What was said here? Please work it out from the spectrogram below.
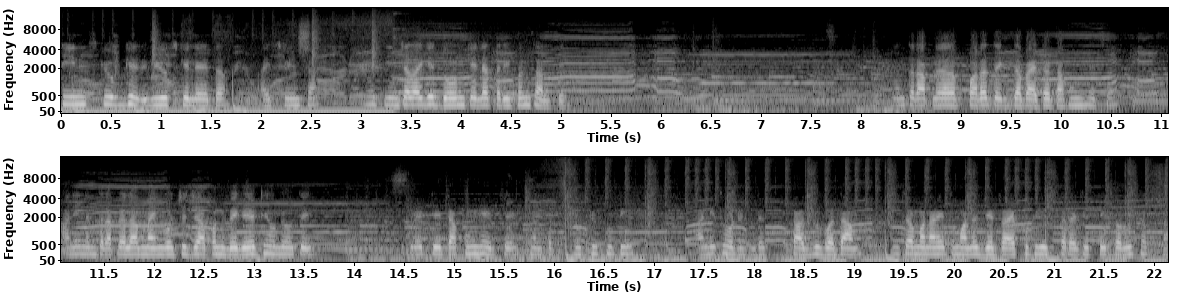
तीन क्यूब घे यूज केले आहेत आईस्क्रीमच्या मी तीनच्या जागी दोन केल्या तरी पण चालते. नंतर आपल्याला परत एकदा बॅटर टाकून घ्यायचं. आणि नंतर आपल्याला मँगोचे जे आपण वेगळे ठेवले होते तिकडे ते टाकून घ्यायचे. नंतर फ्रुटी फुटी आणि थोडे काजू बदाम. तुमच्या मनाने तुम्हाला जे ड्रायफ्रूट यूज करायचे ते करू शकता.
